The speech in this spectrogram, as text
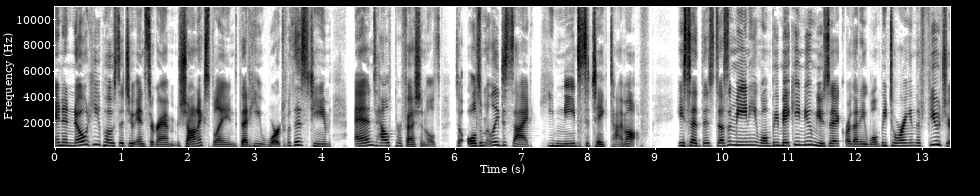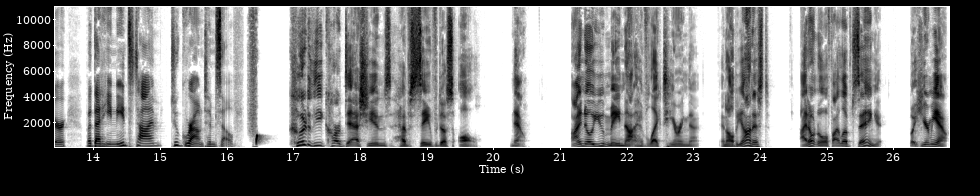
In a note he posted to Instagram, Shawn explained that he worked with his team and health professionals to ultimately decide he needs to take time off. He said this doesn't mean he won't be making new music or that he won't be touring in the future, but that he needs time to ground himself. Could the Kardashians have saved us all? Now, I know you may not have liked hearing that, and I'll be honest, I don't know if I loved saying it, but hear me out.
